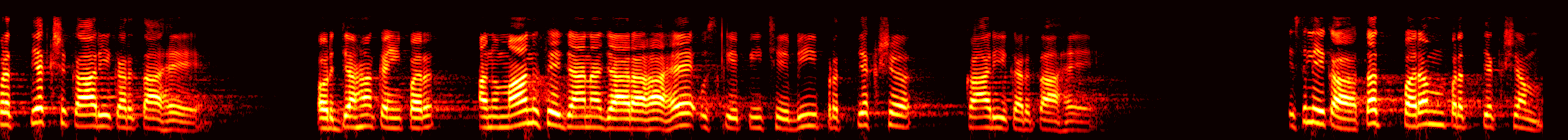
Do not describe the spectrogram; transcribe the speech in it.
प्रत्यक्ष कार्य करता है। और जहाँ कहीं पर अनुमान से जाना जा रहा है, उसके पीछे भी प्रत्यक्ष कार्य करता है। इसलिए कहा, तत्परम प्रत्यक्षम,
